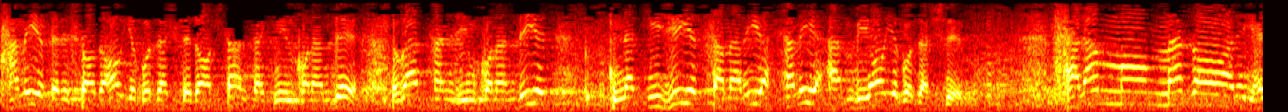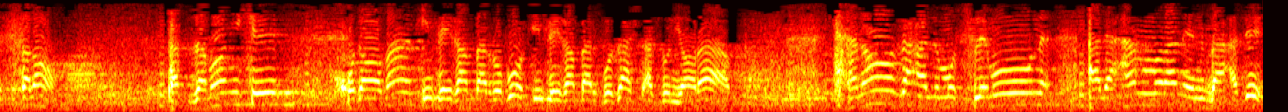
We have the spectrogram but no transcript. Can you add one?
همه فرستاده های گذشته داشتن تکمیل کننده و تنظیم کننده نتیجه ثمره همه انبیای گذشته. فلما مزا علیه السلام. پس زمانی که خداوند این پیغمبر رو برد این پیغمبر گذشت از دنیا رفت. تنازع المسلمون علی امرن بعده.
